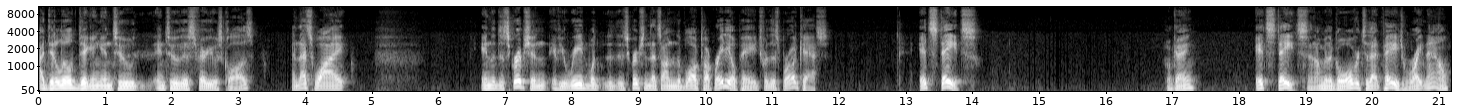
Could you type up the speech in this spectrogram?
I did a little digging into into this fair use clause, and that's why in the description, if you read what the description that's on the Blog Talk Radio page for this broadcast, it states, okay, it states, and I'm going to go over to that page right now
